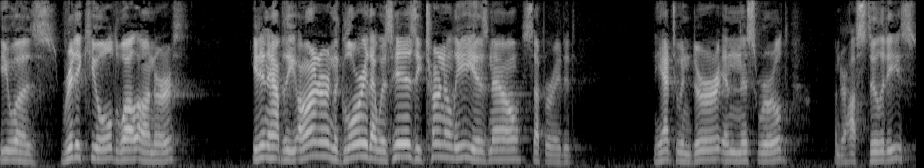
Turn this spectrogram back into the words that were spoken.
He was ridiculed while on earth. He didn't have the honor and the glory that was his eternally. He is now separated. He had to endure in this world under hostilities,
